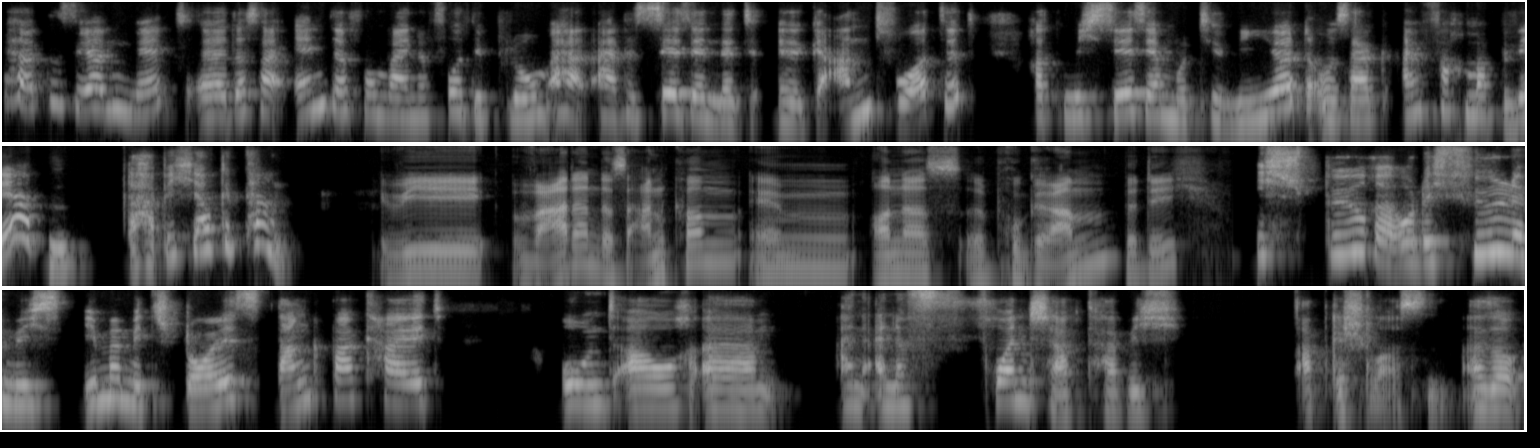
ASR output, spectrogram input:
er hat sehr nett, äh, das war Ende von meinem Vordiplom, er hat, hat sehr, sehr nett äh, geantwortet, hat mich sehr, sehr motiviert und sagt, einfach mal bewerben. Da habe ich ja auch getan. Wie war dann das Ankommen im Honors-Programm für dich? Ich spüre oder ich fühle mich immer mit Stolz, Dankbarkeit und auch ähm, eine, eine Freundschaft habe ich abgeschlossen. Also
